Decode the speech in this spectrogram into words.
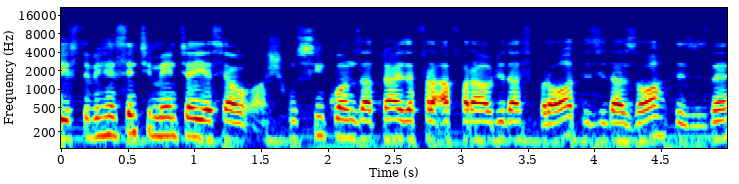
isso. Teve recentemente aí, assim, acho que uns 5 anos atrás, a, fra- a fraude das próteses, das órteses, né?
